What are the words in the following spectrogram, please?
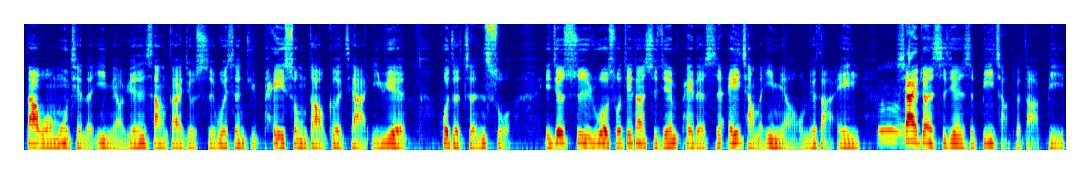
那我目前的疫苗原则上在就是卫生局配送到各家医院或者诊所，也就是如果说这段时间配的是 A 厂的疫苗，我们就打 A；下一段时间是 B 厂就打 B。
